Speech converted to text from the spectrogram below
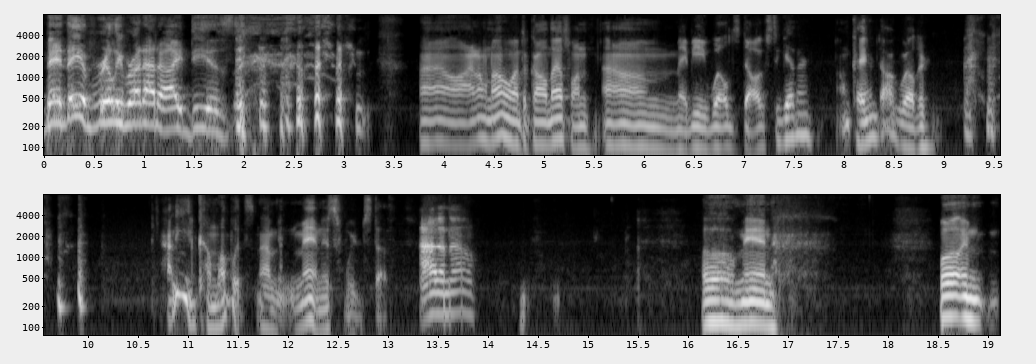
Man, they have really run out of ideas. Oh, I don't know what to call this one. Um, maybe he welds dogs together. Okay, dog welder. How do you come up with? I mean, man, it's weird stuff. I don't know. Oh man. Well, and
